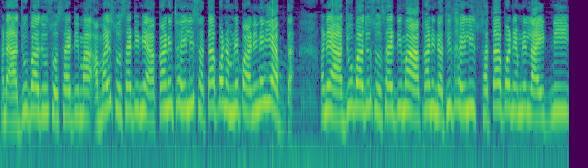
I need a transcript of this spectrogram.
અને આજુબાજુ સોસાયટીમાં અમારી સોસાયટીની આકારણી થયેલી છતાં પણ અમને પાણી નહીં આપતા. અને આજુબાજુ સોસાયટીમાં આકારણી નથી થયેલી છતાં પણ એમને લાઇટની,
